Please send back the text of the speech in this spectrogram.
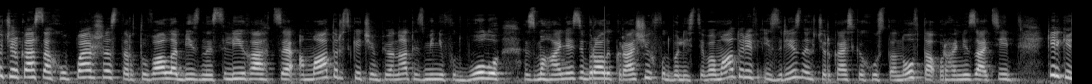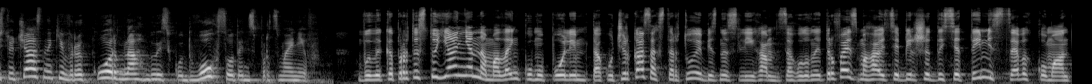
У Черкасах уперше стартувала бізнес-ліга. Це аматорський чемпіонат із міні-футболу. Змагання зібрали кращих футболістів-аматорів із різних черкаських установ та організацій. Кількість учасників рекордна – близько двох сотень спортсменів. Велике протистояння на маленькому полі. Так у Черкасах стартує бізнес-ліга. За головний трофей змагаються більше десяти місцевих команд.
